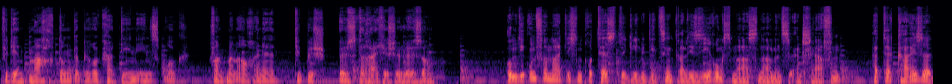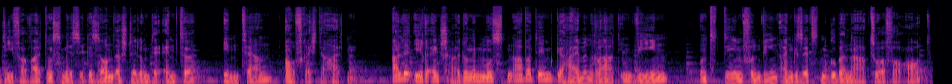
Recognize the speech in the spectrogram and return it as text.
Für die Entmachtung der Bürokratie in Innsbruck fand man auch eine typisch österreichische Lösung. Um die unvermeidlichen Proteste gegen die Zentralisierungsmaßnahmen zu entschärfen, hat der Kaiser die verwaltungsmäßige Sonderstellung der Ämter intern aufrechterhalten. Alle ihre Entscheidungen mussten aber dem Geheimen Rat in Wien und dem von Wien eingesetzten Gubernator vor Ort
